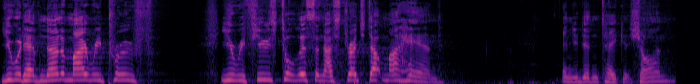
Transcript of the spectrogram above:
You would have none of my reproof. You refused to listen. I stretched out my hand and you didn't take it. Sean,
